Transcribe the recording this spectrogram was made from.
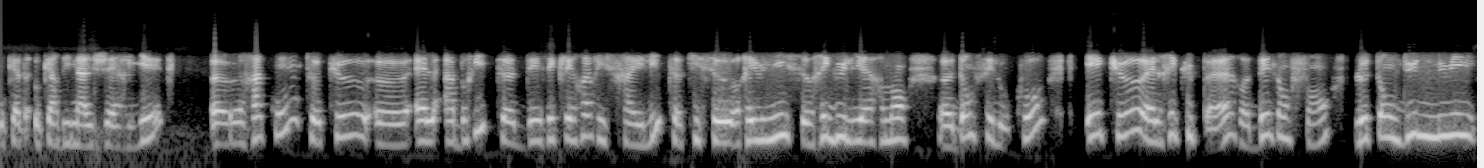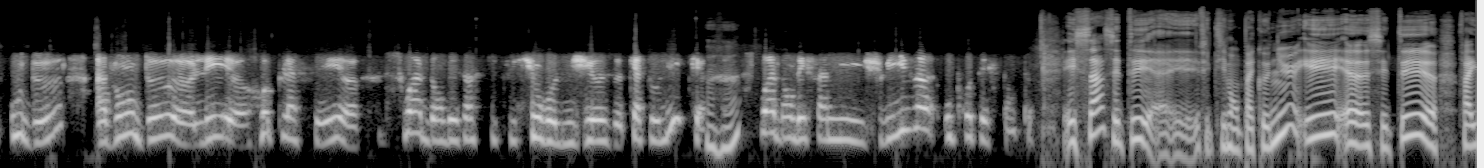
au, cardinal Gerlier. Raconte que elle abrite des éclaireurs israélites qui se réunissent régulièrement dans ses locaux et qu'elle récupère des enfants le temps d'une nuit ou deux avant de les replacer soit dans des institutions religieuses catholiques, mhm. soit dans des familles juives ou protestantes. Et ça, c'était euh, effectivement pas connu. Et euh, c'était, euh, enfin,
